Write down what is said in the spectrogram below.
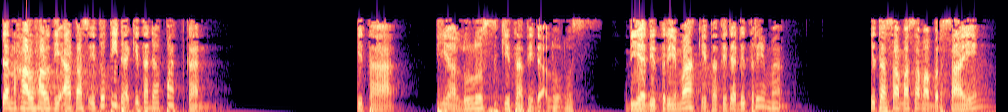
dan hal-hal di atas itu tidak kita dapatkan. Kita dia lulus, kita tidak lulus. Dia diterima, kita tidak diterima. Kita sama-sama bersaing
